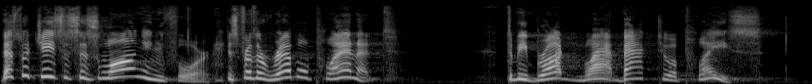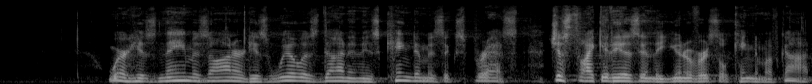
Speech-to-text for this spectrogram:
That's what Jesus is longing for, is for the rebel planet to be brought back to a place where his name is honored, his will is done, and his kingdom is expressed, just like it is in the universal kingdom of God.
